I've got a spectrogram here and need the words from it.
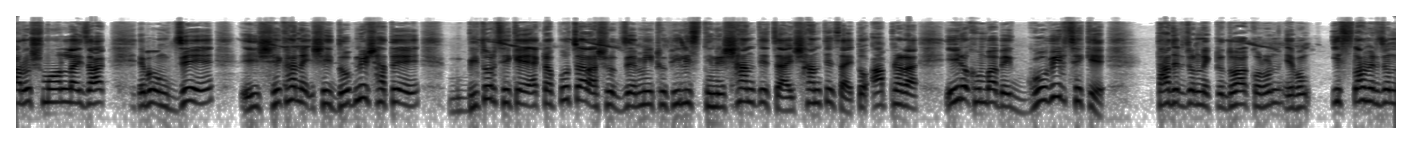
আরস মহল্লায় যাক। এবং যে এই সেখানে সেই ধবনির সাথে ভিতর থেকে একটা প্রচার আসুক যে মিঠু ফিলিস্তিনের শান্তি চাই শান্তি চাই তো আপনারা এইরকমভাবে গভীর থেকে তাদের জন্য একটু দোয়া করুন এবং ইসলামের জন্য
